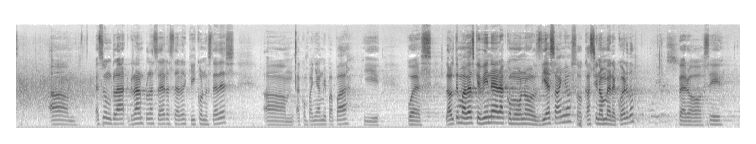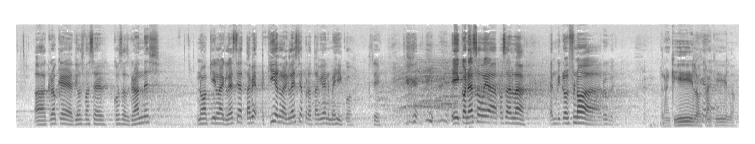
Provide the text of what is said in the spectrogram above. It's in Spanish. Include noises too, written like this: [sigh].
Um, es un gran placer estar aquí con ustedes, um, acompañar a mi papá y pues la última vez que vine era como unos 10 años o casi no me recuerdo, pero sí, ah, creo que Dios va a hacer cosas grandes, no aquí en la iglesia, también aquí en la iglesia, pero también en México, sí. Y con eso voy a pasar la- el micrófono a Rubén. Tranquilo, tranquilo.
